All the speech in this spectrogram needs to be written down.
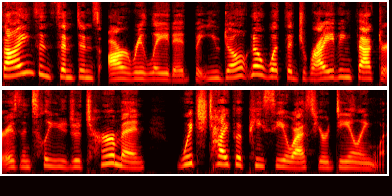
signs and symptoms are related, but you don't know what the driving factor is until you determine which type of PCOS you're dealing with.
